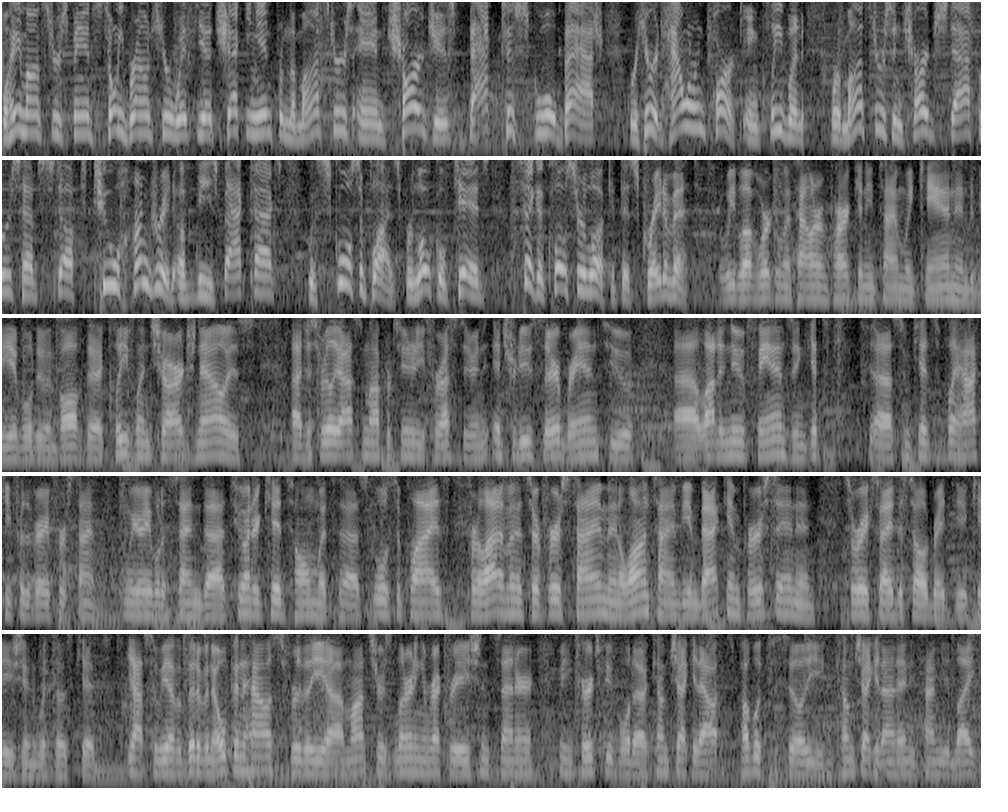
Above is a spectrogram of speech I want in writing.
Well, hey, Monsters fans, Tony Brown here with you, checking in from the Monsters and Charges Back to School Bash. We're here at Halloran Park in Cleveland, where Monsters and Charge staffers have stuffed 200 of these backpacks with school supplies for local kids. Let's take a closer look at this great event. We love working with Halloran Park anytime we can, and to be able to involve the Cleveland Charge now is uh, just really awesome opportunity for us to introduce their brand to uh, a lot of new fans and get to uh, some kids to play hockey for the very first time. We were able to send uh, 200 kids home with uh, school supplies. For a lot of them, it's their first time in a long time being back in person, and so we're excited to celebrate the occasion with those kids. Yeah, so we have a bit of an open house for the uh, Monsters Learning and Recreation Center. We encourage people to come check it out. It's a public facility. You can come check it out anytime you'd like.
